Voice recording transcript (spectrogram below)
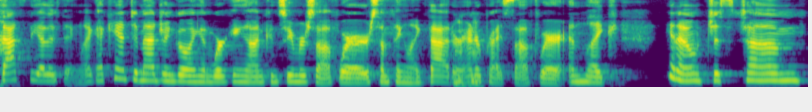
that's the other thing. Like, I can't imagine going and working on consumer software or something like that, or enterprise software, and like, you know, just um,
